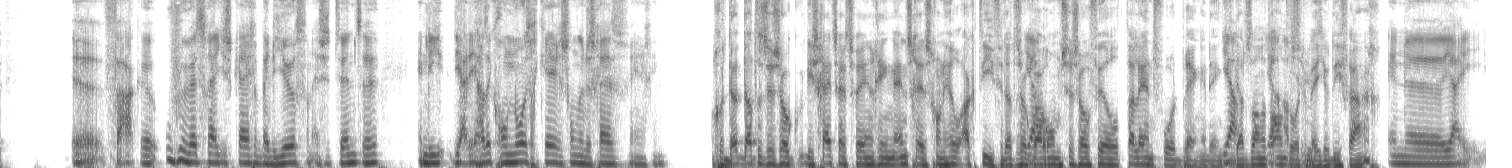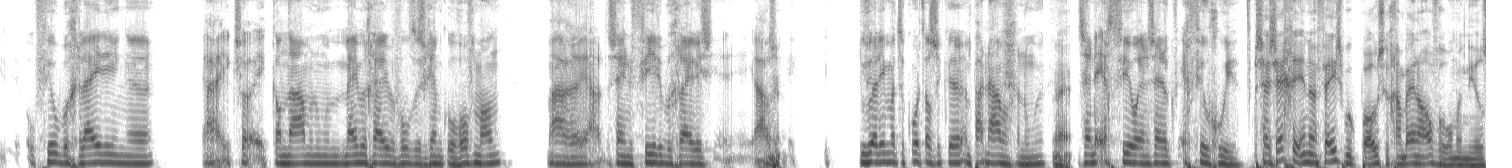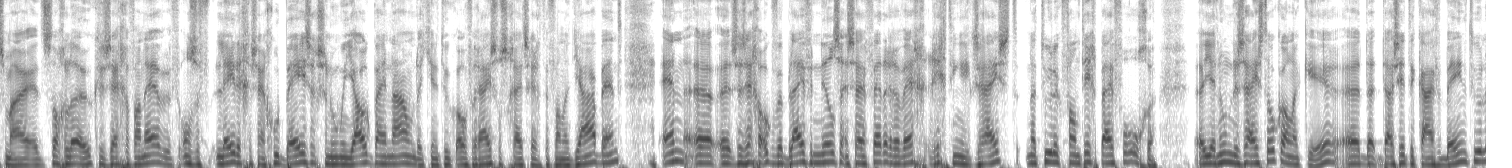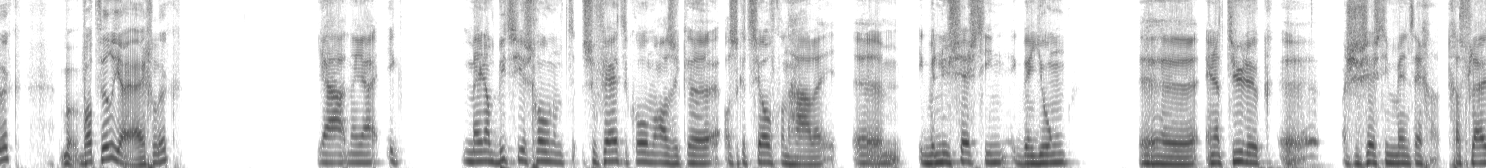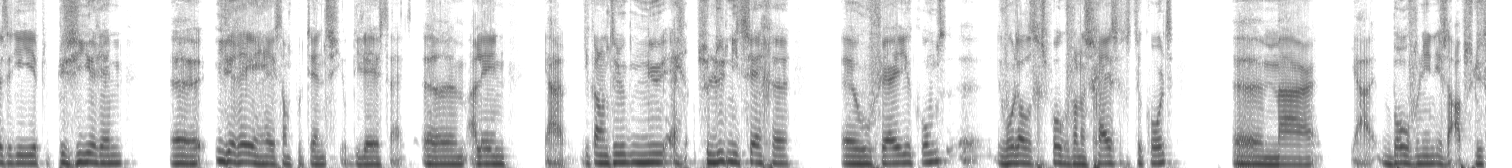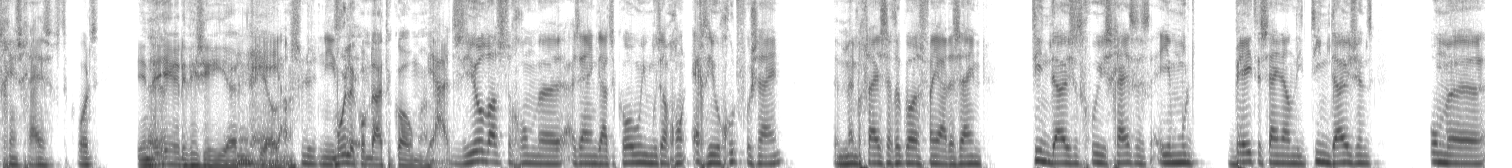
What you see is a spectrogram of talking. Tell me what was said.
vaak oefenwedstrijdjes krijgen bij de jeugd van FC Twente. En die, ja, die had ik gewoon nooit gekregen zonder de scheidsrechtersvereniging. Goed, dat, dat is dus ook, die scheidsrechtsvereniging in Enschede is gewoon heel actief. En dat is ook Ja. waarom ze zoveel talent voortbrengen, denk ik. Ja, Dat is dan het antwoord absoluut. een beetje op die vraag. En ja, ook veel begeleiding. Ja, ik, zou, ik kan namen noemen. Mijn begeleider bijvoorbeeld is Remco Hofman. Maar eh, ja, er zijn vele begeleiders. Eh, Ja, als ik, ik doe het alleen maar tekort als ik eh, een paar namen ga noemen. Nee. Er zijn er echt veel en er zijn ook echt veel goede. Zij zeggen in een Facebook-post, we gaan bijna afronden Niels, maar het is toch leuk. Ze zeggen van, hè, onze ledigen zijn goed bezig. Ze noemen jou ook bij naam, omdat je natuurlijk Overijssel scheidsrechter van het jaar bent. En ze zeggen ook, we blijven Niels en zijn verdere weg richting Zeist natuurlijk van dichtbij volgen. Jij noemde Zeist ook al een keer. Da- daar zit de KNVB natuurlijk. Maar wat wil jij eigenlijk? Ja, nou ja, ik, mijn ambitie is gewoon om zo ver te komen als ik, eh, als ik het zelf kan halen. Ehm, ik ben nu 16, ik ben jong. Eh, en natuurlijk, eh, als je 16 bent en ga- gaat fluiten, je, je hebt er plezier in. Iedereen heeft dan potentie op die leeftijd. Ehm, alleen, ja, je kan natuurlijk nu echt absoluut niet zeggen hoe ver je komt. Er wordt altijd gesproken van een scheidsrechtstekort. Eh, maar ja, bovenin is er absoluut geen scheidsrechtstekort. In de Eh, eredivisie eh. Nee, absoluut niet. Moeilijk om daar te komen. Ja, het is heel lastig om eh, uiteindelijk daar te komen. Je moet er gewoon echt heel goed voor zijn. En mijn begeleider zegt ook wel eens van ja, er zijn 10.000 goede scheidsrechters. En je moet beter zijn dan die 10.000 om, eh,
